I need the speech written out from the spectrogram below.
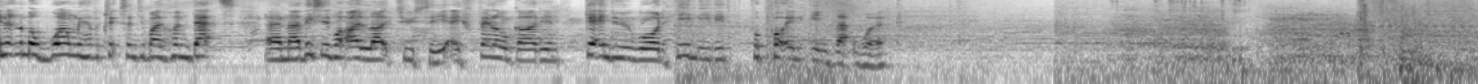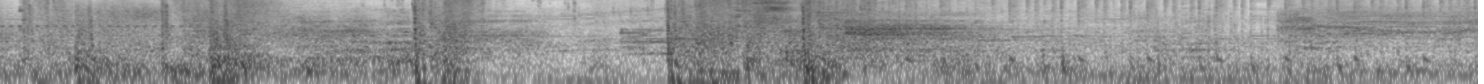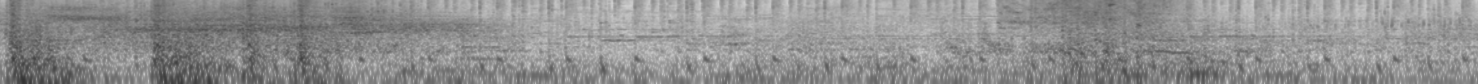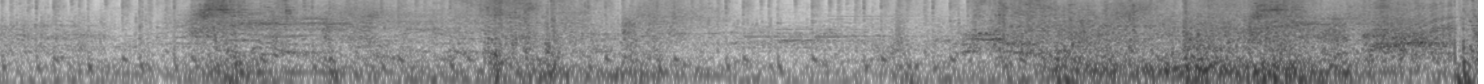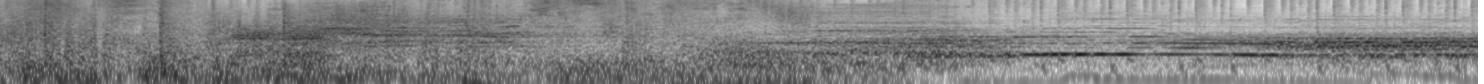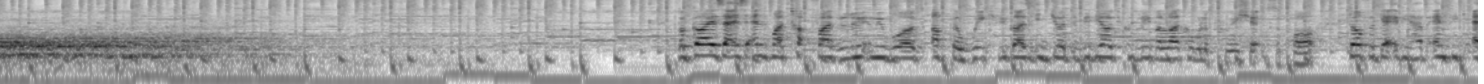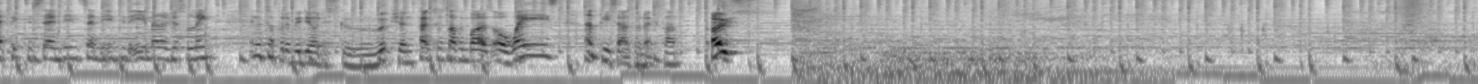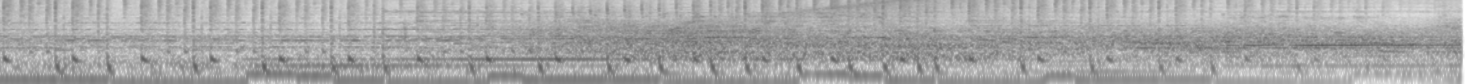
In at number one, we have a clip sent in by Hundat. Uh, now, this is what I like to see a fellow Guardian getting the reward he needed for putting in that work. But guys, that is the end of my top 5 looting rewards of the week. If you guys enjoyed the video, if you could leave a like, I will appreciate the support. Don't forget, if you have anything epic to send in, send it into the email address linked in the top of the video description. Thanks for stopping by as always, and peace out until next time. Peace!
